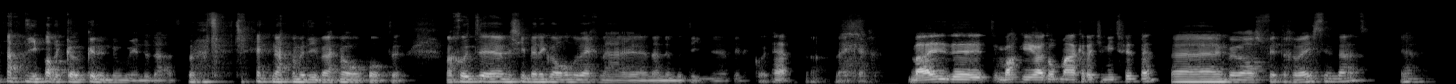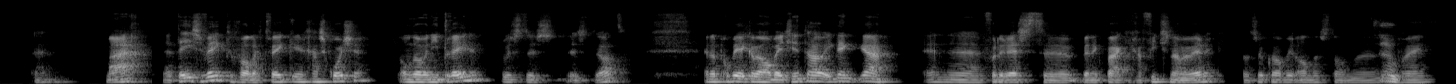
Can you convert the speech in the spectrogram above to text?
die had ik ook kunnen noemen, inderdaad. Twee namen die bij me oppopten. Maar goed, misschien ben ik wel onderweg naar, naar nummer 10 eh, binnenkort. Ja. lekker. Maar eh, mag ik hieruit opmaken dat je niet fit bent? Ik ben wel eens fitter geweest, inderdaad. Ja. Maar eh, deze week toevallig twee keer gaan squashen, omdat we niet trainen. Dus, dus, dus dat. En dat probeer ik er wel een beetje in te houden. Ik denk, ja. En eh, voor de rest eh, ben ik een paar keer gaan fietsen naar mijn werk. Dat is ook wel weer anders dan Zo. overheen.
